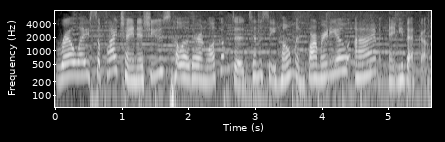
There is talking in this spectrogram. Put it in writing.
Railway supply chain issues. Hello there, and welcome to Tennessee Home and Farm Radio. I'm Amy Beckham.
